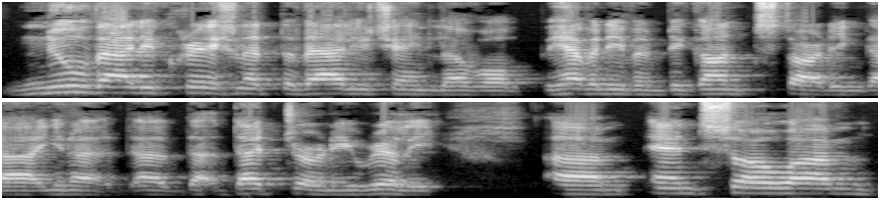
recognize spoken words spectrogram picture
New value creation at the value chain level. We haven't even begun starting, uh, you know, uh, that, journey really. Um, and so, um,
